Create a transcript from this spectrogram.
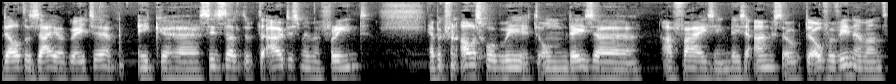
Dalton zei ook, weet je, ik, sinds dat het te uit is met mijn vriend, heb ik van alles geprobeerd om deze afwijzing, deze angst ook te overwinnen. Want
